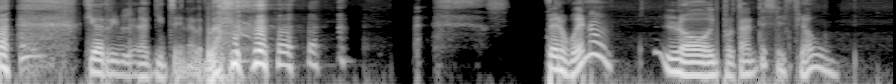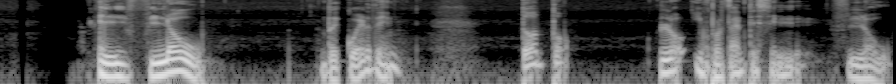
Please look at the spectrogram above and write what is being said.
Qué horrible la quincena, ¿verdad? Pero bueno, lo importante es el flow. El flow. Recuerden, todo lo importante es el flow.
